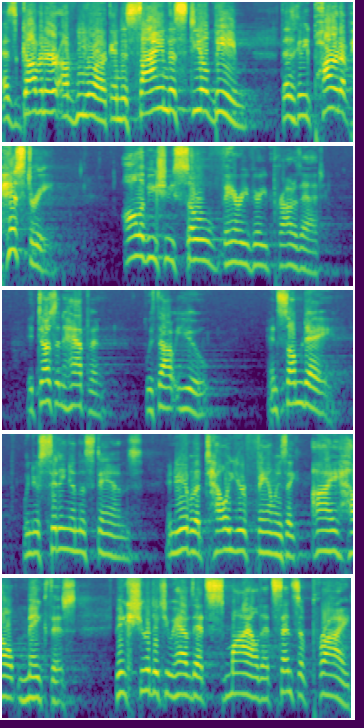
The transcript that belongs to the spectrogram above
as governor of New York and to sign the steel beam that is going to be part of history. All of you should be so very, very proud of that. It doesn't happen without you. And someday, when you're sitting in the stands and you're able to tell your families, like, I helped make this, make sure that you have that smile, that sense of pride,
